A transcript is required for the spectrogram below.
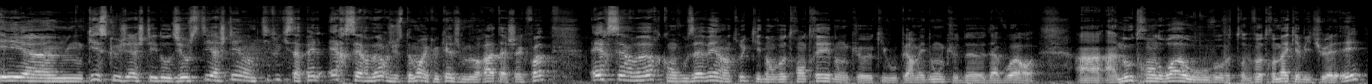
Et euh, qu'est-ce que j'ai acheté d'autre? J'ai aussi acheté un petit truc qui s'appelle Air Server justement avec lequel je me rate à chaque fois. Air Server, quand vous avez un truc qui est dans votre entrée, donc euh, qui vous permet donc d'avoir un, un autre endroit où votre, votre Mac habituel est,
